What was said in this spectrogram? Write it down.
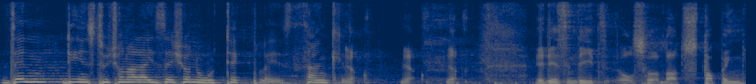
Then deinstitutionalization will take place. Thank you. Yeah, yeah, yeah. It is indeed also about stopping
